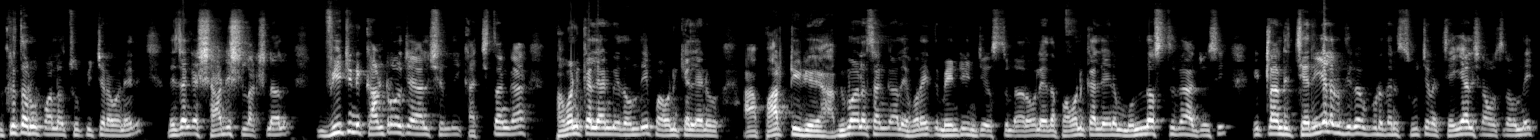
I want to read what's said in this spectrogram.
వికృత రూపాల్లో చూపించడం అనేది నిజంగా షాడిస్ట్ లక్షణాలు. వీటిని కంట్రోల్ చేయాల్సింది ఖచ్చితంగా పవన్ కళ్యాణ్ మీద ఉంది. పవన్ కళ్యాణ్ ఆ పార్టీ అభిమాన సంఘాలు ఎవరైతే మెయింటైన్ చేస్తున్నారో లేదా పవన్ కళ్యాణ్ ముందస్తుగా చూసి ఇట్లాంటి చర్యలకు దిగకూడదని సూచన చేయాల్సిన అవసరం ఉంది.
